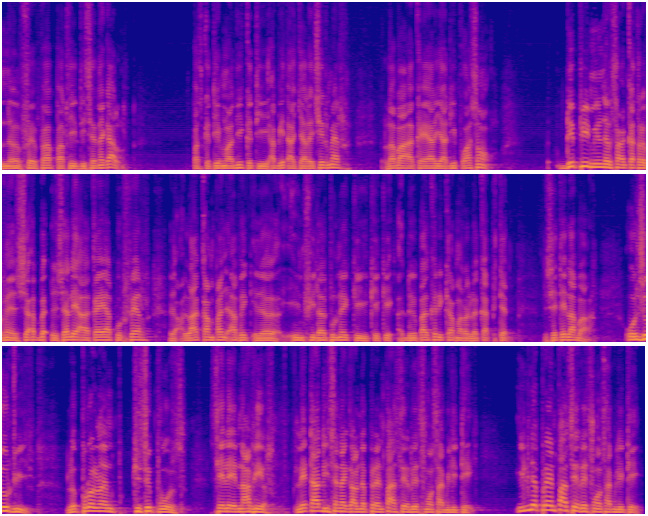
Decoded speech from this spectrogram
ne fait pas partie du Sénégal. Parce que tu m'as dit que tu habites à Tiaré-sur-Mer. Là-bas à Kayar, il y a du poisson. Depuis 1980, j'allais à Kayar pour faire la campagne avec euh, une file à tourner qui, de Bakary Kamara, le capitaine. J'étais là-bas. Aujourd'hui, le problème qui se pose, c'est les navires. L'État du Sénégal ne prend pas ses responsabilités. Ils ne prennent pas ses responsabilités.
